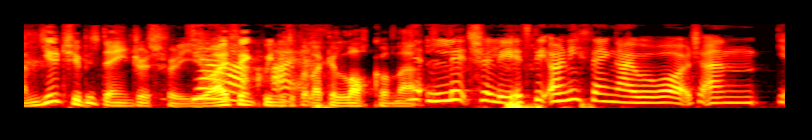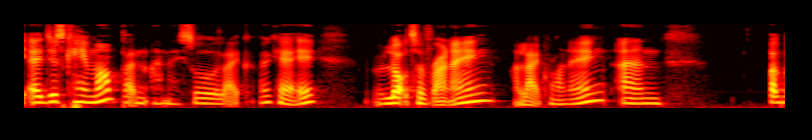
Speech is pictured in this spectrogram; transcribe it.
And YouTube is dangerous for you. Yeah, I think we need I- to put like a lock on Yeah, that. literally, it's the only thing I will watch, and yeah, it just came up, and, and I saw like, okay, lots of running. I like running, and a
